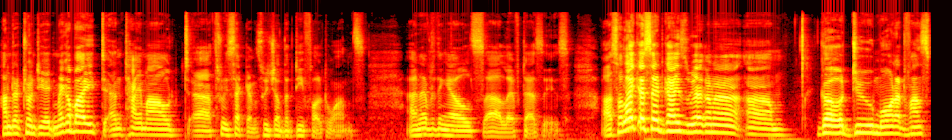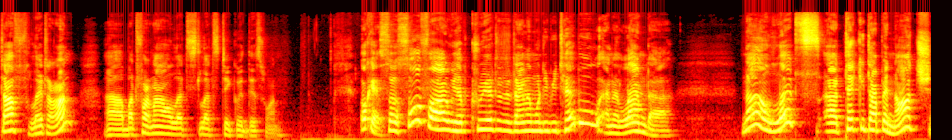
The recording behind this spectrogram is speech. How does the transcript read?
128 megabyte and timeout uh, 3 seconds, which are the default ones. And everything else uh, left as is. Uh, so like I said, guys, we are gonna um, go do more advanced stuff later on. Uh, but for now, let's let's stick with this one. Okay, so so far we have created a DynamoDB table and a Lambda. Now let's uh, take it up a notch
